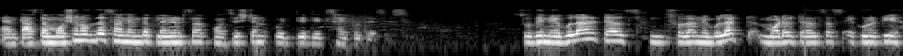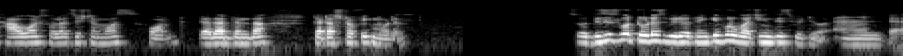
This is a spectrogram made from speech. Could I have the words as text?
And thus the motion of the Sun and the planets are consistent with the disk hypothesis. So the nebula tells so the nebula model tells us accurately how our solar system was formed rather than the catastrophic model. So this is for today's video. Thank you for watching this video and uh,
